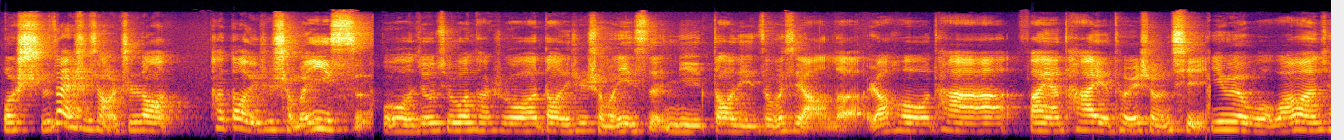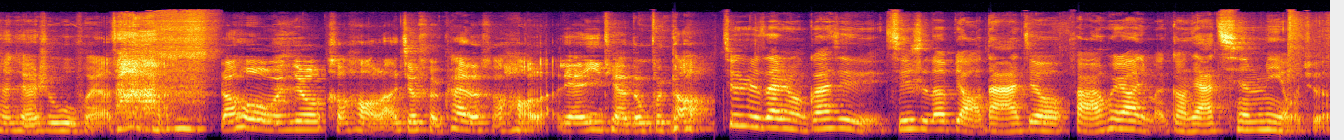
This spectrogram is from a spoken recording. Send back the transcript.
我实在是想知道。他到底是什么意思？我就去问他说，到底是什么意思？你到底怎么想的？然后他发现他也特别生气，因为我完完全全是误会了他。然后我们就和好了，就很快的和好了，连一天都不到。就是在这种关系里，及时的表达就反而会让你们更加亲密。我觉得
